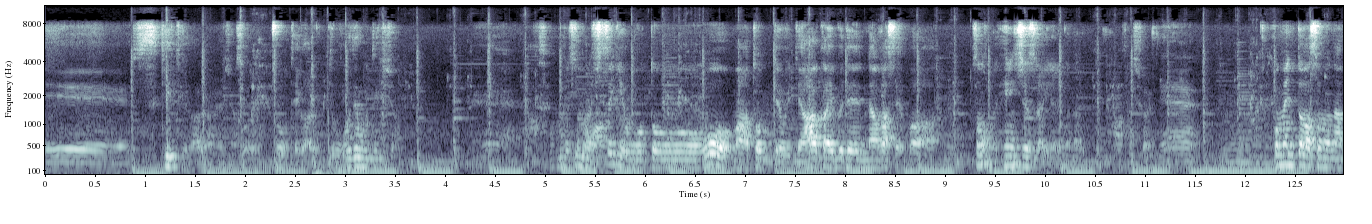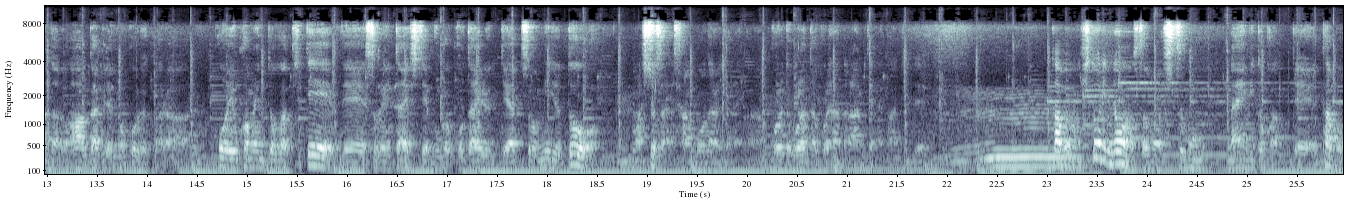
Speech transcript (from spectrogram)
えー、すげえ手があるねじゃそうあ超手軽どこでもできちゃう。えー、あその質疑応答をまあ取っておいてアーカイブで流せば、そもそも編集すらいらなくなる。あ確かにねコメントはそのなんだろうアーカイブで残るから、こういうコメントが来てでそれに対して僕が答えるってやつを見ると、まあ、視聴者に参考になるんじゃないかな。これとこれだったらこれなんだなみたいな感じで。うん。多分一人のその質問悩みとかって多分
